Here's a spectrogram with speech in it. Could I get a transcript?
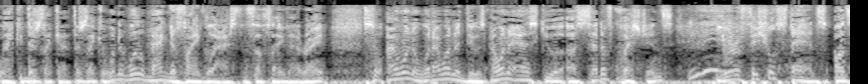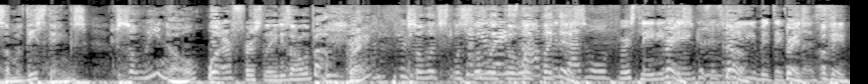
like there's like a there's like a a magnifying glass and stuff like that, right? So I want to what I want to do is I want to ask you a, a set of questions, your official stance on some of these things, so we know what our first lady's all about, right? So let's let's Can look like, guys like, like this. that whole first lady Grace, thing? Because it's no, really ridiculous. Grace, okay,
